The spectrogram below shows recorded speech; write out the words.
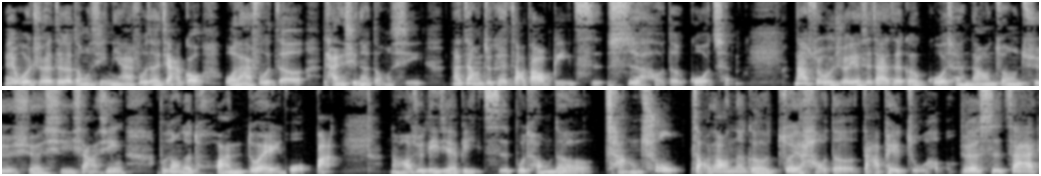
哎，我觉得这个东西你还负责架构，我来负责弹性的东西，那这样就可以找到彼此适合的过程。那所以我觉得也是在这个过程当中去学习，相信不同的团队伙伴，然后去理解彼此不同的长处，找到那个最好的搭配组合。觉得是在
